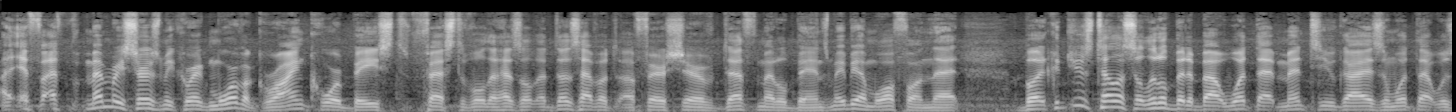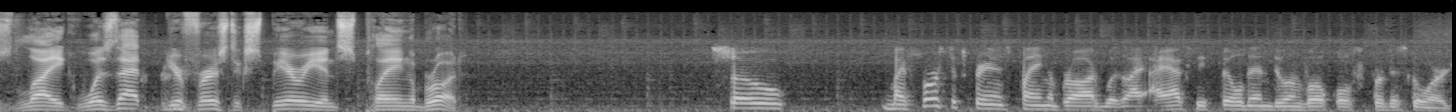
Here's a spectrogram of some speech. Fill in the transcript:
If, if memory serves me correct, more of a grindcore based festival that has a, that does have a, a fair share of death metal bands. Maybe I'm off on that, but could you just tell us a little bit about what that meant to you guys and what that was like? Was that your first experience playing abroad? So, my first experience playing abroad was I, I actually filled in doing vocals for Disgorge,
